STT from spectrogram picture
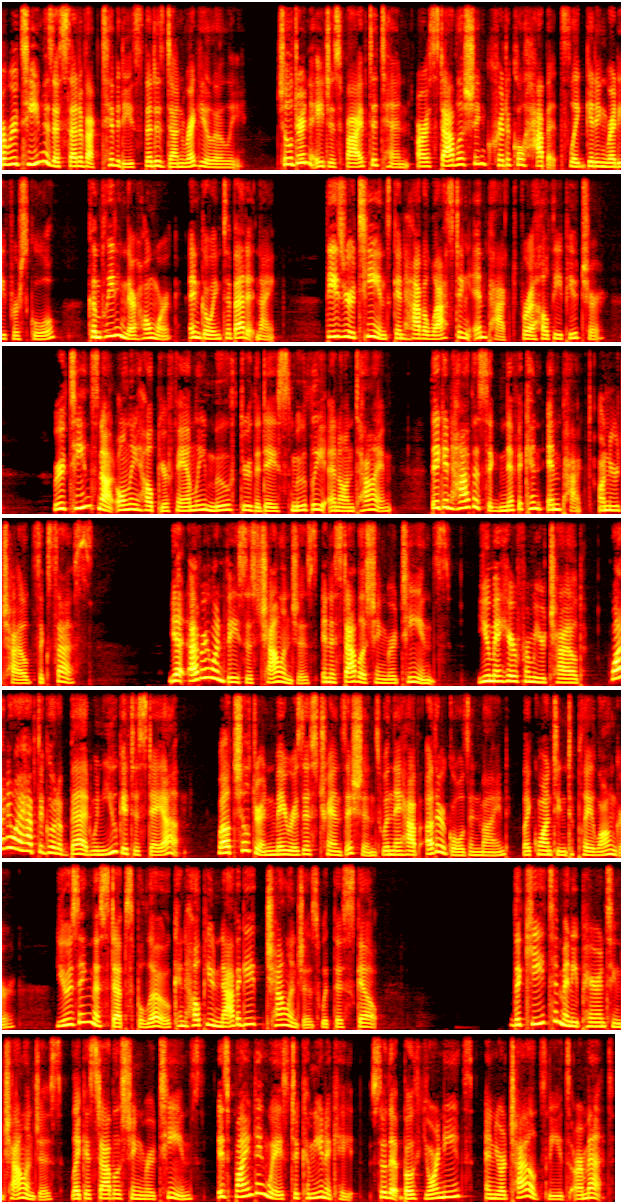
A routine is a set of activities that is done regularly. Children ages 5 to 10 are establishing critical habits like getting ready for school, completing their homework, and going to bed at night. These routines can have a lasting impact for a healthy future. Routines not only help your family move through the day smoothly and on time, they can have a significant impact on your child's success. Yet everyone faces challenges in establishing routines. You may hear from your child, Why do I have to go to bed when you get to stay up? While children may resist transitions when they have other goals in mind, like wanting to play longer, using the steps below can help you navigate challenges with this skill. The key to many parenting challenges, like establishing routines, is finding ways to communicate so that both your needs and your child's needs are met.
